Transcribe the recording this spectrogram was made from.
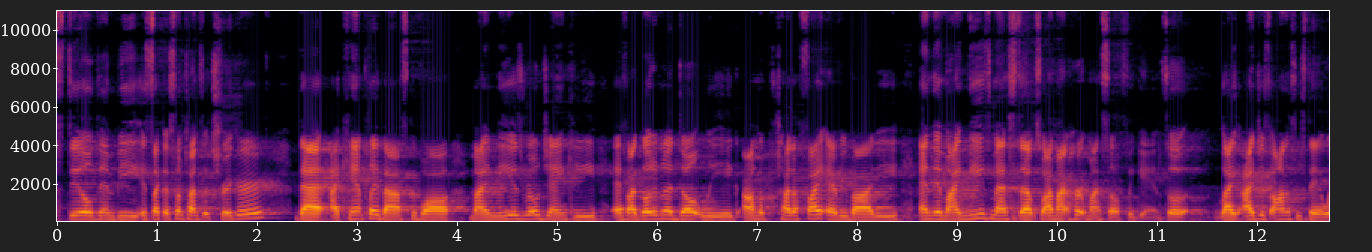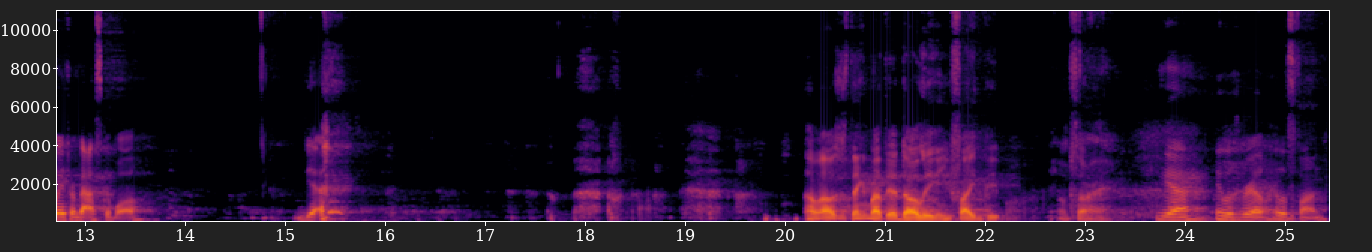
still then be, it's like a, sometimes a trigger that I can't play basketball. My knee is real janky. If I go to an adult league, I'm gonna try to fight everybody. And then my knee's messed up, so I might hurt myself again. So, like, I just honestly stay away from basketball. Yeah. I was just thinking about the adult league and you fighting people. I'm sorry. Yeah, it was real. It was fun.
